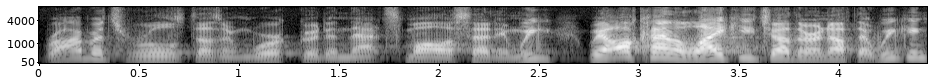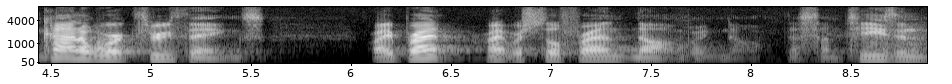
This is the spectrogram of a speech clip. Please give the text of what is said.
Robert's rules doesn't work good in that small a setting. We, we all kind of like each other enough that we can kind of work through things. Right, Brent? Right? We're still friends? No, I'm going, no. I'm teasing.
